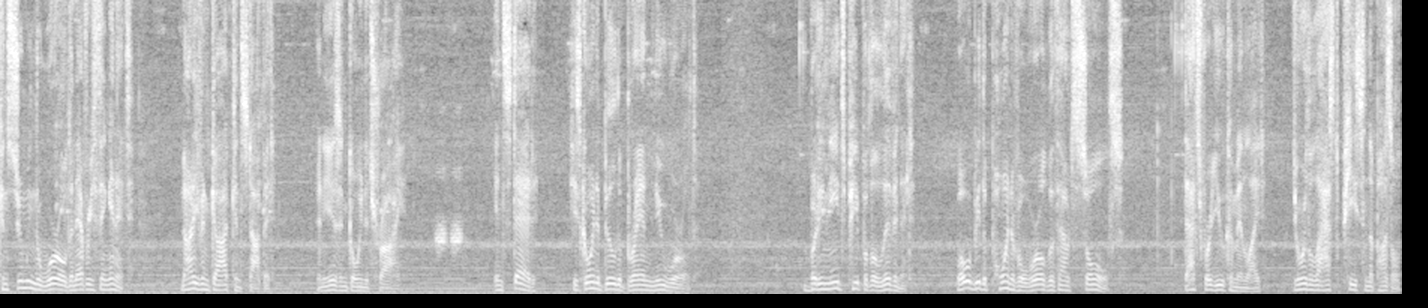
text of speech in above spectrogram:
consuming the world and everything in it. Not even God can stop it, and he isn't going to try. Instead, he's going to build a brand new world. But he needs people to live in it. What would be the point of a world without souls? That's where you come in, Light. You're the last piece in the puzzle.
